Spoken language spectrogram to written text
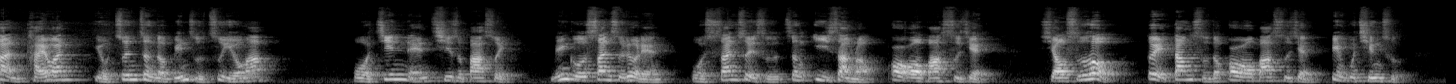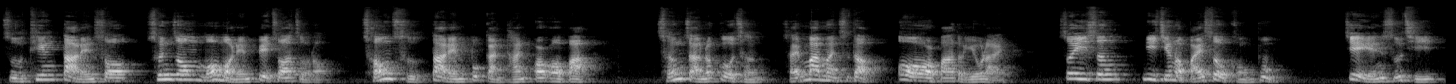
但台湾有真正的民主自由吗？我今年七十八岁，民国三十六年，我三岁时正遇上了二二八事件。小时候对当时的二二八事件并不清楚，只听大人说村中某某人被抓走了，从此大人不敢谈二二八。成长的过程才慢慢知道二二八的由来。这一生历经了白色恐怖、戒严时期、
